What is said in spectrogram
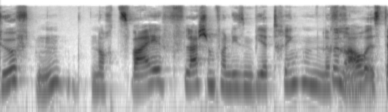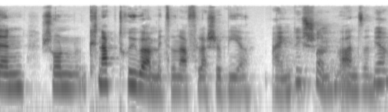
dürften noch zwei Flaschen von diesem Bier trinken. Eine genau. Frau ist dann schon knapp drüber mit so einer Flasche Bier. Eigentlich schon. Wahnsinn. Ja.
